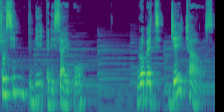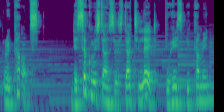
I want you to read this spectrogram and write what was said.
Chosen to be a Disciple, Robert J. Charles recounts the circumstances that led to his becoming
